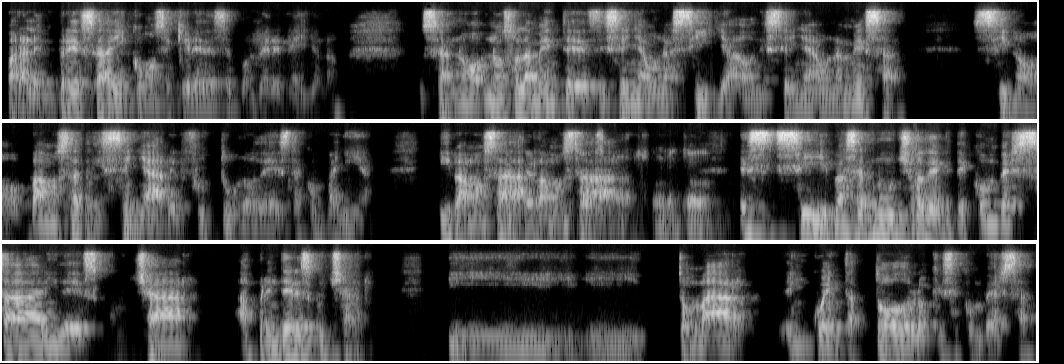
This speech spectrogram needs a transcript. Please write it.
para la empresa y cómo se quiere desenvolver en ello, ¿no? O sea, no, no solamente es diseña una silla o diseña una mesa, sino vamos a diseñar el futuro de esta compañía. Y vamos a... Vamos a sobre todo. Es, sí, va a ser mucho de, conversar y de escuchar, aprender a escuchar y, tomar en cuenta todo lo que se conversa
